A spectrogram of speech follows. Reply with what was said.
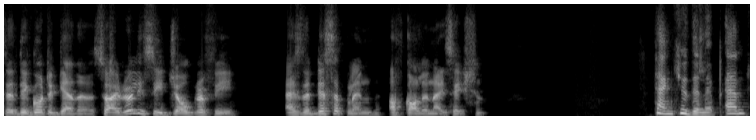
So they go together. So I really see geography as the discipline of colonization. Thank you, Dilip. And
